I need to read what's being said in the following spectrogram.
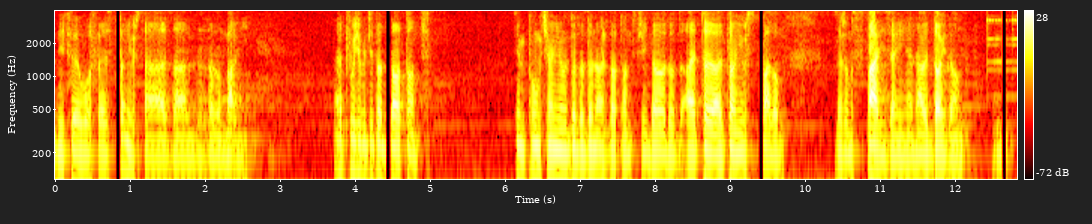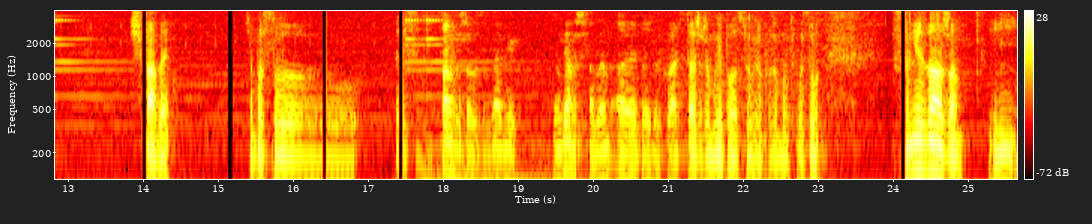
Litwę, Łotwę, Estonię już za, za, za. Ale później będzie to dotąd. W tym punkcie oni ją do, do, do, dotąd, czyli do, do, ale, to, ale to oni już spadą. Zresztą spali zanim nawet dojdą. Szwaby. Że po prostu... Sam zresztą Zagramy z Szwabem, ale to jest akurat to, że mówię po prostu, że po prostu, po prostu, po prostu nie zdążą. I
